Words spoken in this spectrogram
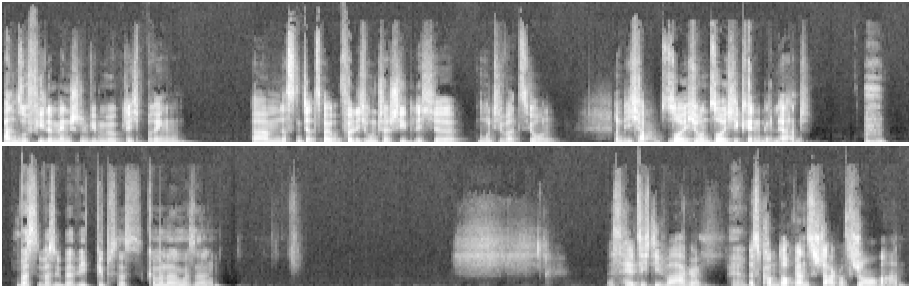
an so viele Menschen wie möglich bringen. Ähm, das sind ja zwei völlig unterschiedliche Motivationen. Und ich habe solche und solche kennengelernt. Mhm. Was, was überwiegt? Gibt es das? Kann man da irgendwas sagen? Es hält sich die Waage. Ja. Es kommt auch ganz stark aufs Genre an.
